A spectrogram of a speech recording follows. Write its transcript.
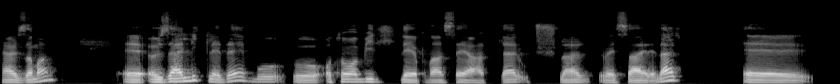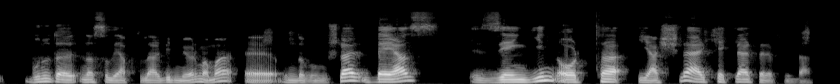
her zaman. Ee, özellikle de bu, bu otomobille yapılan seyahatler, uçuşlar vesaireler e, bunu da nasıl yaptılar bilmiyorum ama e, bunu da bulmuşlar. Beyaz, zengin, orta yaşlı erkekler tarafından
